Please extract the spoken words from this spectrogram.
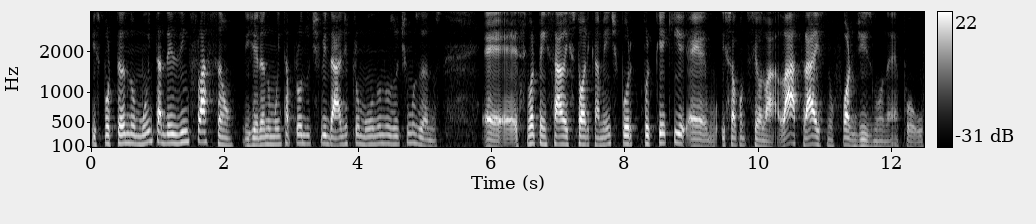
exportando muita desinflação e gerando muita produtividade para o mundo nos últimos anos. É, se for pensar historicamente, por, por que, que é, isso aconteceu lá? Lá atrás, no Fordismo, né? Pô, o,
